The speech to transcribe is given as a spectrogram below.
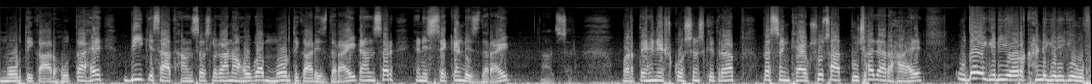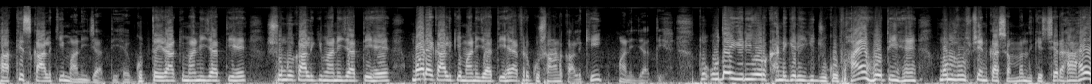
मूर्तिकार होता है। बी के साथ आंसर लगाना होगा। मूर्तिकार इज़ द राइट आंसर यानी second is the right answer बढ़ते हैं नेक्स्ट क्वेश्चन की तरफ़। प्रश्न संख्या एक सात पूछा जा रहा है, उदयगिरी और खंडगिरी की गुफा किस काल की मानी जाती है? गुप्त इरा की मानी जाती है, शुंग काल की मानी जाती है, मौर्य काल की मानी जाती है, या फिर कुषाण काल की मानी जाती है? तो उदयगिरी और खंडगिरी की जो गुफाएँ होती हैं मूल रूप से इनका संबंध किससे रहा है?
